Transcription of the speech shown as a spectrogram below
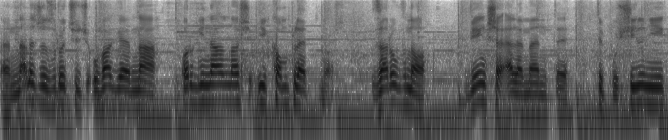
e, należy zwrócić uwagę na oryginalność i kompletność. Zarówno większe elementy typu silnik,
